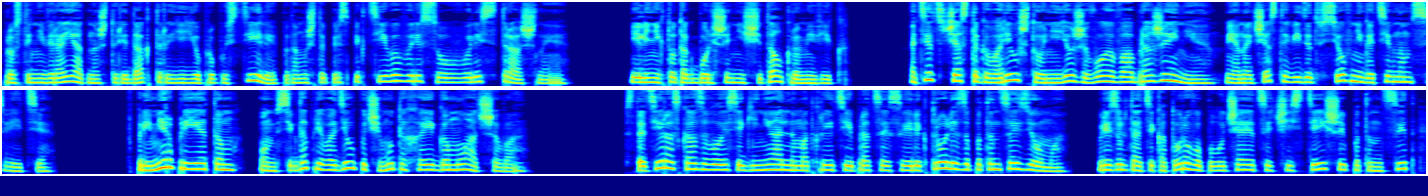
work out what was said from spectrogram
Просто невероятно, что редакторы ее пропустили, потому что перспективы вырисовывались страшные. Или никто так больше не считал, кроме Вик. Отец часто говорил, что у нее живое воображение, и она часто видит все в негативном свете. В пример при этом он всегда приводил почему-то Хейга-младшего. В статье рассказывалось о гениальном открытии процесса электролиза потенциозема, в результате которого получается чистейший потенцит —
